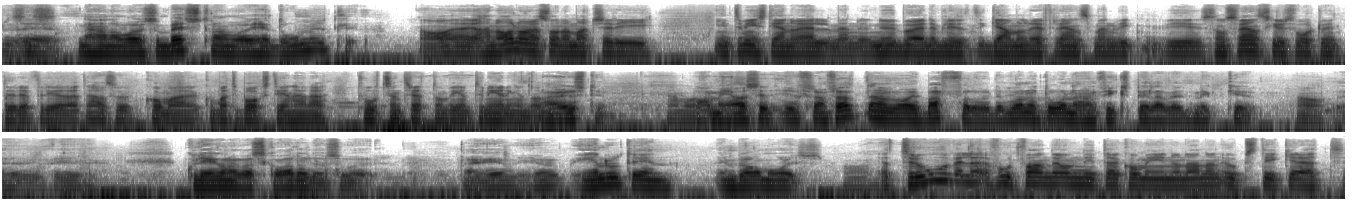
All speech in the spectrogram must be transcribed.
Precis. Eh, när han har varit som bäst har han varit helt omutlig. Ja, han har några sådana matcher i inte minst i NHL men nu börjar det bli lite gammal referens men vi, vi, som svensk är det svårt att inte referera alltså komma, komma tillbaka till den här 2013 VM-turneringen då. Ja just det. Ja, men jag har sett, framförallt när han var i Buffalo. Det var något år när han fick spela väldigt mycket. Ja. Eh, eh, kollegorna var skadade så ja, Enroth är en, en bra Morris. Ja. Jag tror väl fortfarande om det inte har kommit in någon annan uppstickare att,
